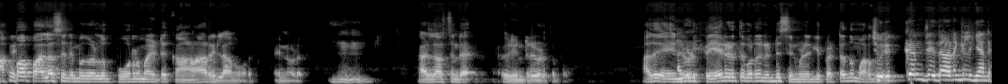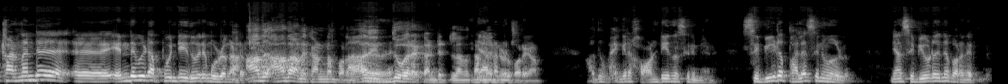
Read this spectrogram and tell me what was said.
അപ്പ പല സിനിമകളിലും പൂർണമായിട്ട് കാണാറില്ല എന്ന് പറഞ്ഞു എന്നോട്. കാളിദാസിന്റെ ഒരു ഇന്റർവ്യൂ എടുത്തപ്പോ. അത് എന്നോട് പേരെടുത്ത് പറഞ്ഞ രണ്ട് സിനിമ എനിക്ക് പെട്ടെന്ന് മറന്നു ചുരുക്കം ചെയ്താണെങ്കിൽ ഞാൻ കണ്ണന്റെ എന്റെ വീട് അപ്പുവിന്റെ ഇതുവരെ മുഴുവൻ കണ്ടു. അത് അതാണ് കണ്ണൻ പറഞ്ഞത്. അത്. ഇതുവരെ കണ്ടിട്ടില്ല കണ്ണൻ എന്നോട് പറയണം. അത് ഭയങ്കര ഹോണ്ടി എന്ന സിനിമയാണ്. സിബിയുടെ പല സിനിമകളും ഞാൻ സിബിയോട് തന്നെ പറഞ്ഞിട്ടുണ്ട്.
